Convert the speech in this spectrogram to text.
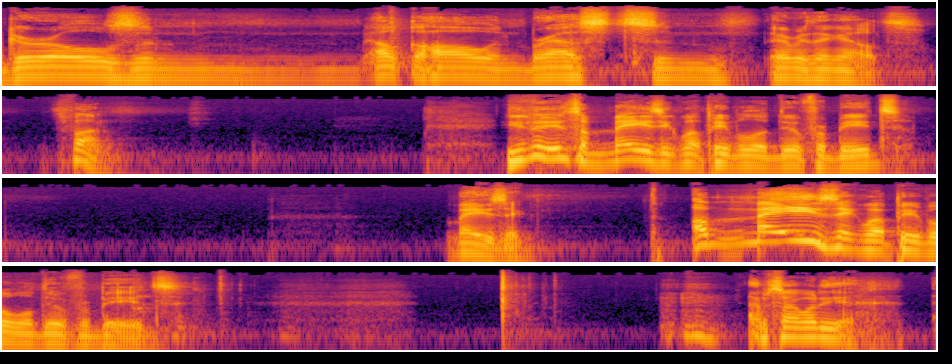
girls and alcohol and breasts and everything else. It's fun. You it's amazing what people will do for beads. Amazing. Amazing what people will do for beads. I'm sorry, what do you?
